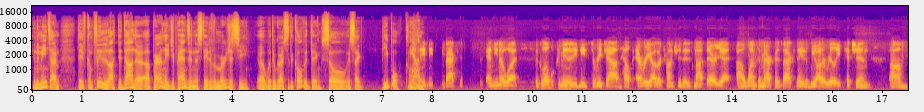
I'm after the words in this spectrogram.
in the meantime, they've completely locked it down. There, apparently, Japan's in a state of emergency uh, with regards to the COVID thing. So it's like, people, come yeah. on. They need to be vaccinated. And you know what? The global community needs to reach out and help every other country that is not there yet. Uh, once America is vaccinated, we ought to really pitch in. Um,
